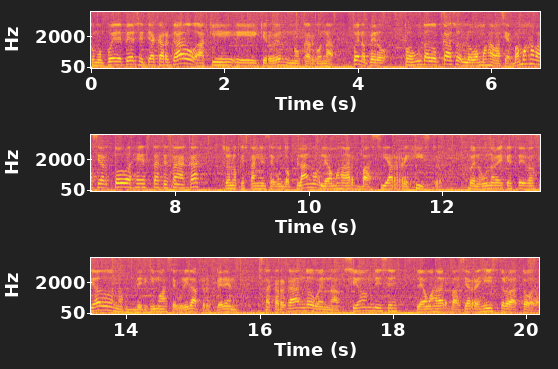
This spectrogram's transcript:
Como puede ver, se te ha cargado. Aquí eh, quiero ver, no cargo nada. Bueno, pero por un dado caso lo vamos a vaciar. Vamos a vaciar todas estas que están acá. Son los que están en segundo plano. Le vamos a dar vaciar registro. Bueno, una vez que esté vaciado, nos dirigimos a seguridad, pero esperemos está cargando bueno acción dice le vamos a dar vaciar registro a todas.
